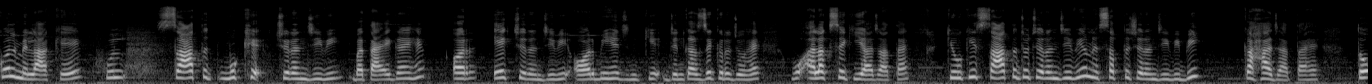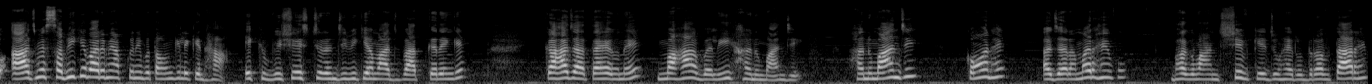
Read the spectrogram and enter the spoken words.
कुल मिला के कुल सात मुख्य चिरंजीवी बताए गए हैं। और एक चिरंजीवी और भी हैं जिनकी, जिनका ज़िक्र जो है वो अलग से किया जाता है, क्योंकि सात जो चिरंजीवी उन्हें सप्त चिरंजीवी भी कहा जाता है। तो आज मैं सभी के बारे में आपको नहीं बताऊँगी, लेकिन हाँ एक विशेष चिरंजीवी की हम आज बात करेंगे। कहा जाता है उन्हें महाबली हनुमान जी। हनुमान जी कौन है? अजर अमर हैं वो। भगवान शिव के जो हैं रुद्र अवतार हैं।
